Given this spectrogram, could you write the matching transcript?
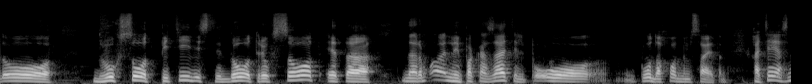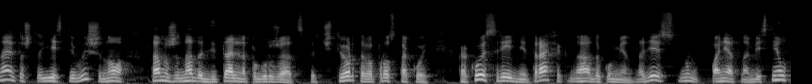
до 250 до 300 это нормальный показатель по, по доходным сайтам. Хотя я знаю то, что есть и выше, но там уже надо детально погружаться. То есть четвертый вопрос такой. Какой средний трафик на документ? Надеюсь, ну, понятно объяснил.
